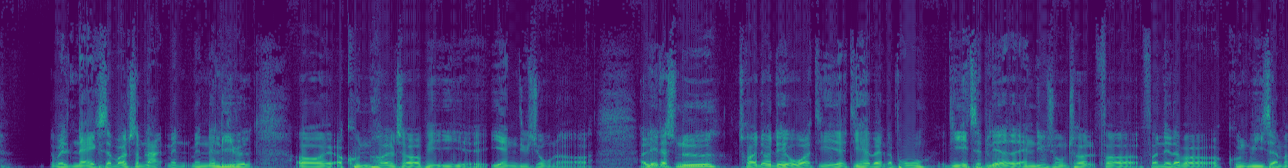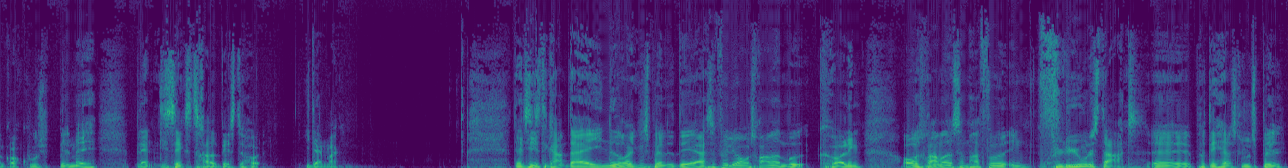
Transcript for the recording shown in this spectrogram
Vel, den er ikke så voldsomt lang, men, men alligevel at, øh, at kunne holde sig oppe i, i anden division. Og, og lidt at snyde, tror jeg, det var det ord, de, de har valgt at bruge. De etablerede anden divisionshold for, for netop at, at kunne vise, at man godt kunne spille med blandt de 36 bedste hold i Danmark. Den sidste kamp, der er i nedrykningsspillet, det er selvfølgelig Aarhus Fremad mod Kolding. Aarhus Fremad, som har fået en flyvende start øh, på det her slutspil.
